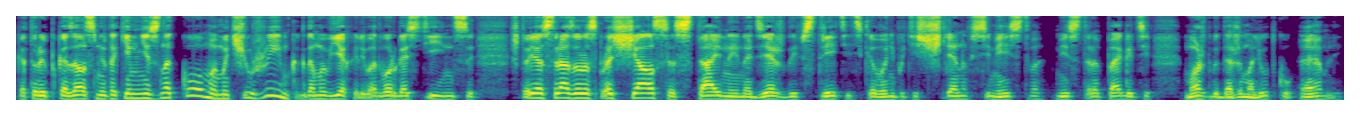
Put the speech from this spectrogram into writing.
который показался мне таким незнакомым и чужим, когда мы въехали во двор гостиницы, что я сразу распрощался с тайной надеждой встретить кого-нибудь из членов семейства мистера Пегати, может быть, даже малютку Эмли.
